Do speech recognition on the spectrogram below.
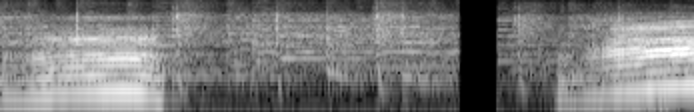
ああ。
